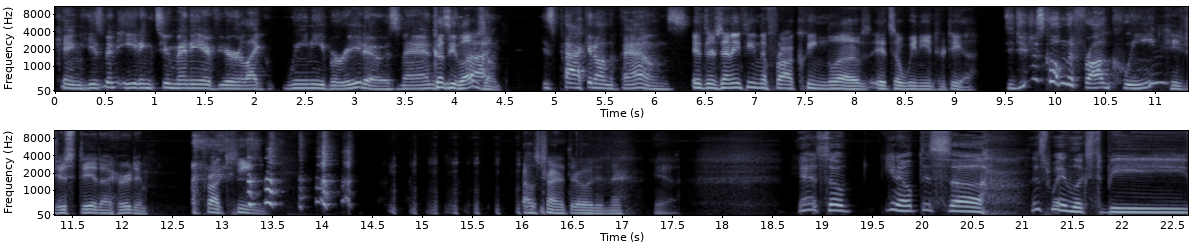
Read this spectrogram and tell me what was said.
king, he's been eating too many of your like weenie burritos, man. because he loves pack- them. He's packing on the pounds. If there's anything the Frog King loves, it's a weenie and tortilla. Did you just call him the frog queen? He just did. I heard him. Frog King. I was trying to throw it in there. Yeah. Yeah, so, you know, this uh this wave looks to be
